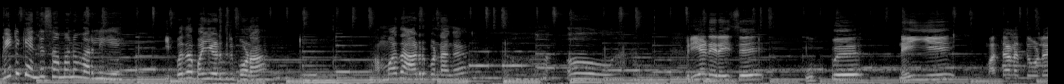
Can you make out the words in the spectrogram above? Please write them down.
வீட்டுக்கு எந்த சாமானும் வரலையே. இப்பதான் பையன் எடுத்துட்டு போனான் அம்மா தான் ஆர்டர் பண்ணாங்க. ஓ. பிரியாணி ரைஸ் உப்பு நெய் மசாலாத்தூள்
